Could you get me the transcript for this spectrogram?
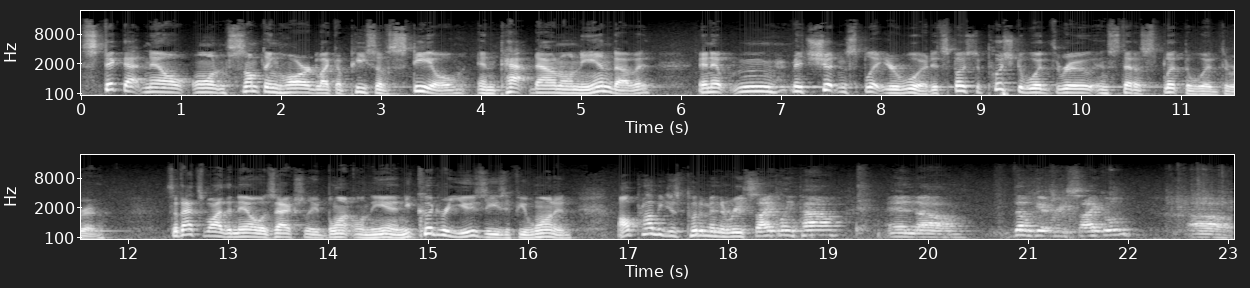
stick that nail on something hard like a piece of steel and tap down on the end of it and it mm, it shouldn't split your wood. It's supposed to push the wood through instead of split the wood through. So that's why the nail is actually blunt on the end. You could reuse these if you wanted. I'll probably just put them in the recycling pile and um, they'll get recycled. Uh,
